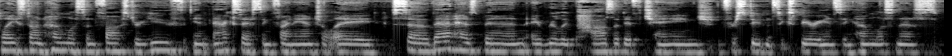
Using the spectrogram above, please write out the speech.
placed on homeless and foster youth in accessing financial aid. So that has been a really positive change for students experiencing homelessness.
